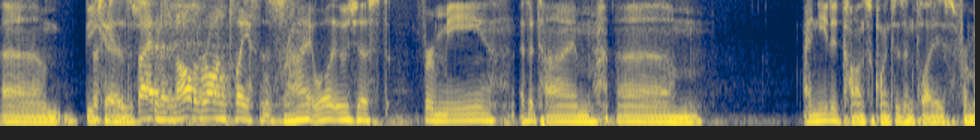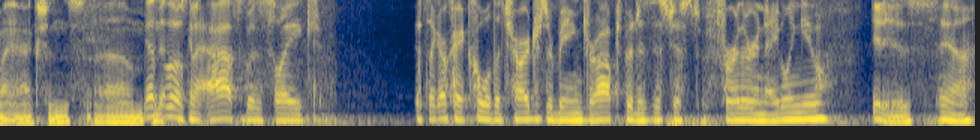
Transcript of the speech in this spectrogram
um, Just getting because excited in all the wrong places. right, well, it was just for me at the time. Um, I needed consequences in place for my actions. Um, That's and what I was going to ask. Was like, it's like okay, cool. The charges are being dropped, but is this just further enabling you? it is. Yeah.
